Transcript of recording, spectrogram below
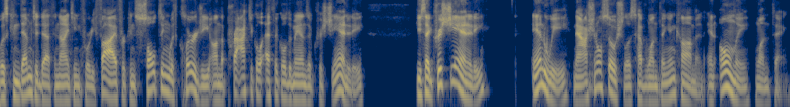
was condemned to death in 1945 for consulting with clergy on the practical ethical demands of Christianity, he said Christianity and we, National Socialists, have one thing in common and only one thing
